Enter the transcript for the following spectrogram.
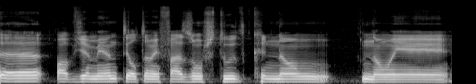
Uh, obviamente ele também faz um estudo que não, não é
